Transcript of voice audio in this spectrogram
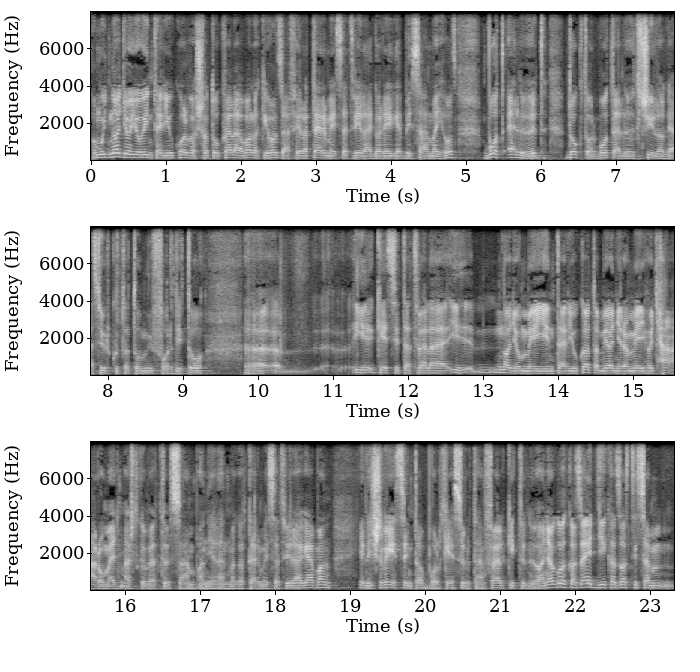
Amúgy nagyon jó interjúk olvashatók vele, ha valaki hozzáfér a természet világa régebbi számaihoz. Bot előd, doktor Bot előd, csillagász, űrkutató, műfordító, készített vele nagyon mély interjúkat, ami annyira mély, hogy három egymást követő számban jelent meg a természet világában. Én is részint abból készültem fel kitűnő anyagok. Az egyik, az azt hiszem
